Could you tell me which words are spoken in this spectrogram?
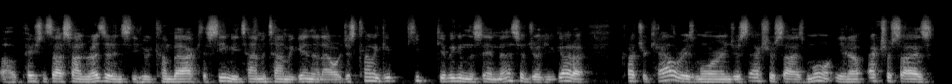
uh, patients I saw in residency who would come back to see me time and time again, and I would just kind of give, keep giving them the same message of you got to cut your calories more and just exercise more, you know, exercise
